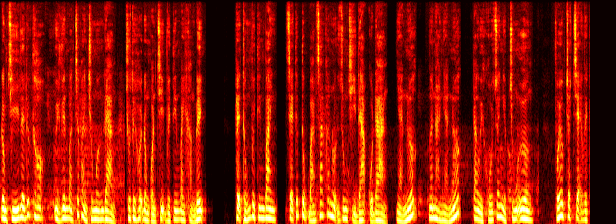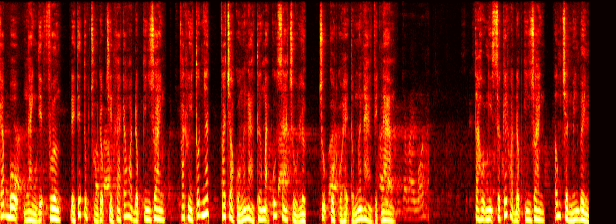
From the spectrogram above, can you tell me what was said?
đồng chí Lê Đức Thọ, Ủy viên Ban chấp hành Trung ương Đảng, Chủ tịch Hội đồng Quản trị Vietinbank khẳng định, hệ thống Vietinbank sẽ tiếp tục bám sát các nội dung chỉ đạo của Đảng, Nhà nước, Ngân hàng Nhà nước, Đảng ủy khối doanh nghiệp Trung ương, phối hợp chặt chẽ với các bộ, ngành địa phương để tiếp tục chủ động triển khai các hoạt động kinh doanh, phát huy tốt nhất vai trò của Ngân hàng Thương mại Quốc gia chủ lực, trụ cột của hệ thống ngân hàng Việt Nam. Tại hội nghị sơ kết hoạt động kinh doanh, ông Trần Minh Bình,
